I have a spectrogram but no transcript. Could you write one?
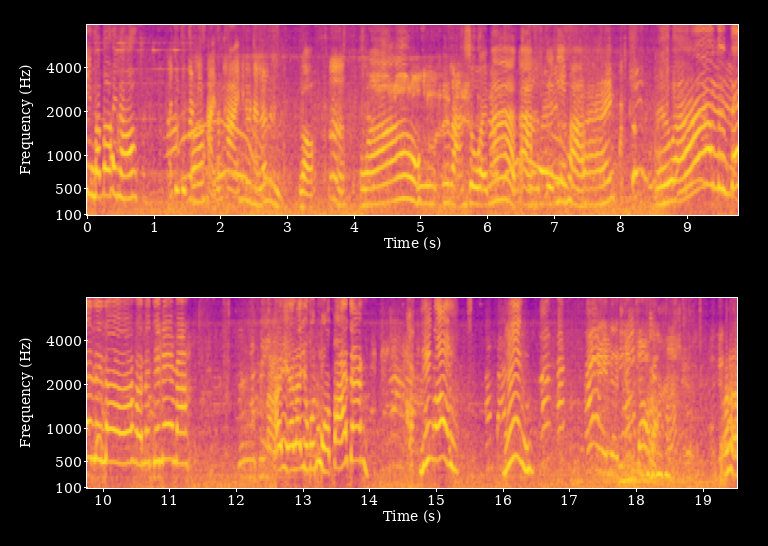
ยิงบับเบิ้ลให้น้องจริงๆมันมีสายสะพายให้ด้วยนะแล้วลืมเหรอ เออ ว้าวดูร้านสวยมาก อะเจนี่พาเออว้าวตื่นเต้นเลยล่ะค่ะนะเจนี่มาไออะไรอยู่บนหัวป้าจัง ยิงเลยยิงนี่ไง เรือที่น้ำชอบอะฮะ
